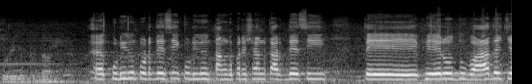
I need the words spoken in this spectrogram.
ਕੁੜੀ ਨੂੰ ਕਿੱਦਾਂ? ਅ, ਕੁੜੀ ਨੂੰ ਕੁੱਟਦੇ ਸੀ ਕੁੜੀ ਨੂੰ ਤੰਗ ਪਰੇਸ਼ਾਨ ਕਰਦੇ ਸੀ ਤੇ ਫਿਰ ਉਸ ਤੋਂ ਬਾਅਦ ਚ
